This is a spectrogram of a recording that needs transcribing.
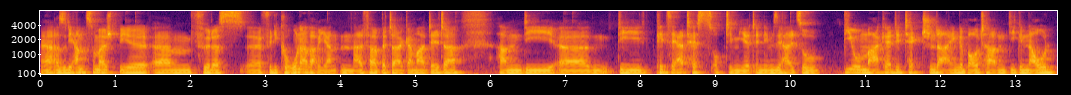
Ja, also die haben zum Beispiel ähm, für, das, äh, für die Corona-Varianten Alpha, Beta, Gamma, Delta haben die, äh, die PCR-Tests optimiert, indem sie halt so Biomarker-Detection da eingebaut haben, die genau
